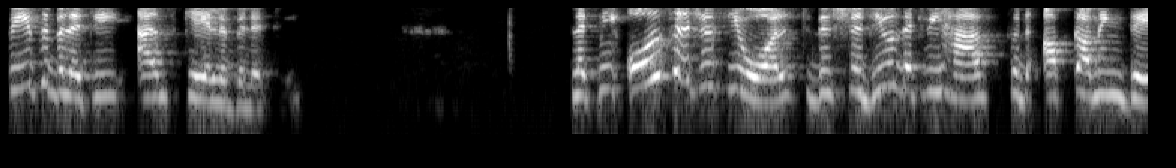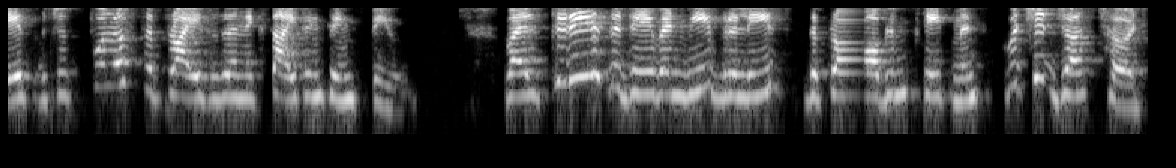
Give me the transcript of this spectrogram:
feasibility, and scalability. Let me also address you all to the schedule that we have for the upcoming days, which is full of surprises and exciting things for you. Well, today is the day when we've released the problem statements, which you just heard,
